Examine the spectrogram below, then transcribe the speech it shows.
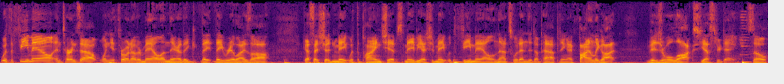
with a female, and turns out when you throw another male in there, they they, they realize, oh, guess I shouldn't mate with the pine chips. Maybe I should mate with the female, and that's what ended up happening. I finally got visual locks yesterday. So,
